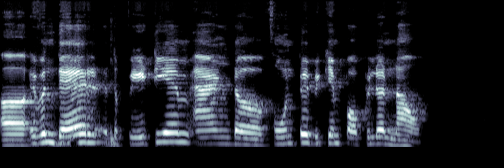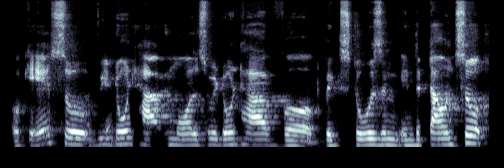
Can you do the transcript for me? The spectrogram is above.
uh, even there, the Paytm and uh, PhonePe became popular now. Okay, so we don't have malls, we don't have uh, big stores in, in the town. So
